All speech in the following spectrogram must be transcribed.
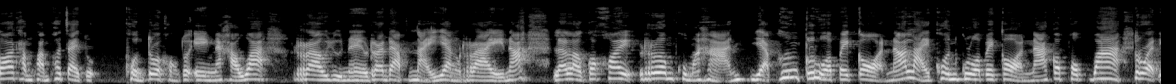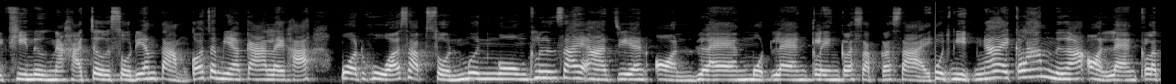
ก็ทำความเข้าใจตัว ผลตรวจของตัวเองนะคะว่าเราอยู่ในระดับไหนอย่างไรนะ แล้วเราก็ค่อยเริ่มคุมอาหาร อย่าเพิ่งกลัวไปก่อนนะ หลายคนกลัวไปก่อนนะ ก็พบว่าตรวจอีกทีหนึ่งนะคะ เจอโซเดียมต่ำก็จะมีอาการอะไรคะปวดหัวสับสนมึนงง คลื่นไส้อาเจียน อ่อนแรง หมดแรงเกรงกระสับกระส่ายหงุดหงิดง่ายกล้ามเนื้ออ่อนแรงกระ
